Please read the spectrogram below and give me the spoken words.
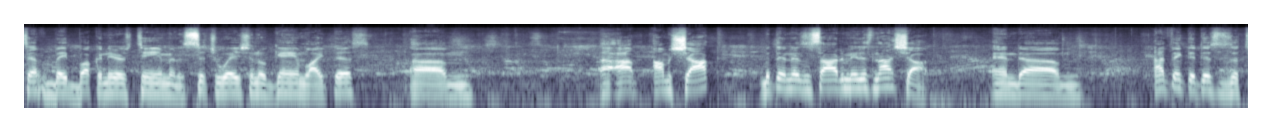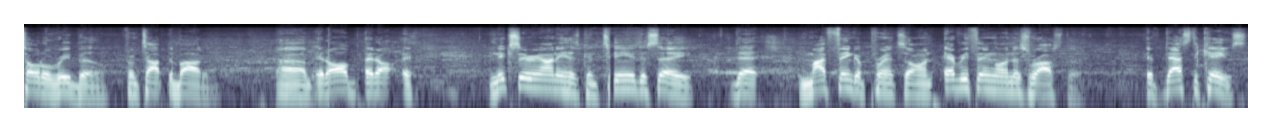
Tampa Bay Buccaneers team in a situational game like this. Um, I, am shocked, but then there's a side of me that's not shocked. And um, I think that this is a total rebuild from top to bottom. Um, it all, it all. It, Nick Sirianni has continued to say that my fingerprints are on everything on this roster. If that's the case,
